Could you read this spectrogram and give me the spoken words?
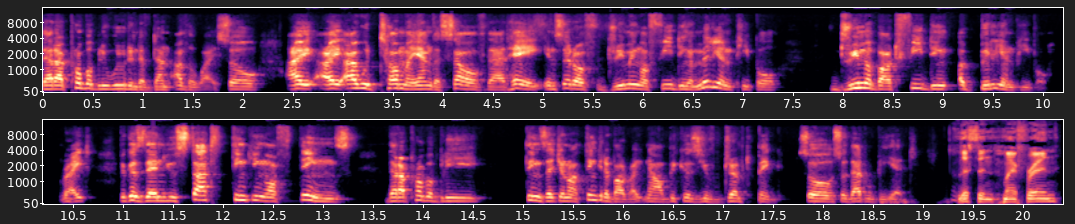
that I probably wouldn't have done otherwise. So I, I, I would tell my younger self that hey, instead of dreaming of feeding a million people, dream about feeding a billion people, right? because then you start thinking of things that are probably things that you're not thinking about right now because you've dreamt big. So so that would be it. Listen, my friend,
